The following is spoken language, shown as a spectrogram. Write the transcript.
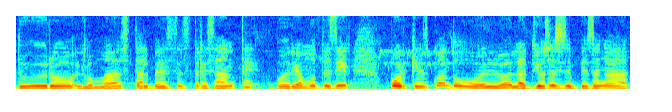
duro, lo más tal vez estresante, podríamos decir, porque es cuando las diócesis empiezan a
